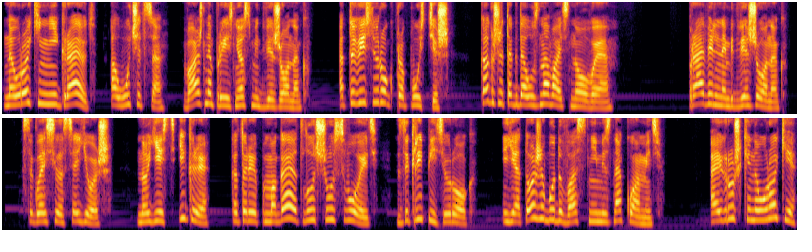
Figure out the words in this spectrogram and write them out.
На уроке не играют, а учатся, важно произнес медвежонок. А то весь урок пропустишь. Как же тогда узнавать новое? Правильно, медвежонок, согласился Ёж. Но есть игры, которые помогают лучше усвоить, закрепить урок. И я тоже буду вас с ними знакомить. А игрушки на уроке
